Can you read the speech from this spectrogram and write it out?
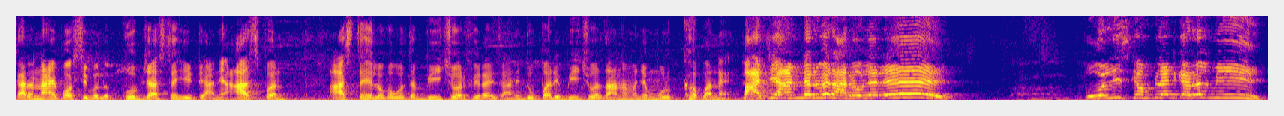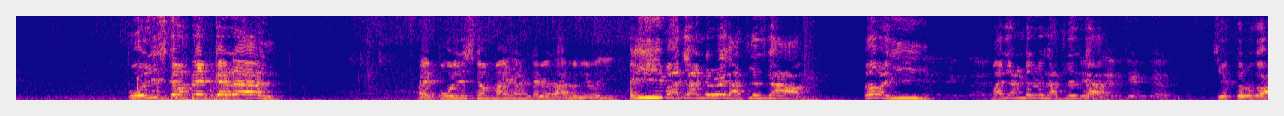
कारण नाही पॉसिबल होत. खूप जास्त हीट आहे. आणि आज पण आज तर हे लोक बोलतात बीचवर फिरायचं आणि दुपारी बीचवर जाणं म्हणजे मूर्ख पण आहे. माझी अंडरवेअर हरवले रे. पोलीस कंप्लेंट करल मी. पोलीस कंप्लेंट करल. आई पोलीस कम माझे अंडरवेअर हरवले भाई आई माझे अंडरवेअर घातलेस का? अ भाई माझे अंडरवेअर घातलेस का? चेक करू का?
